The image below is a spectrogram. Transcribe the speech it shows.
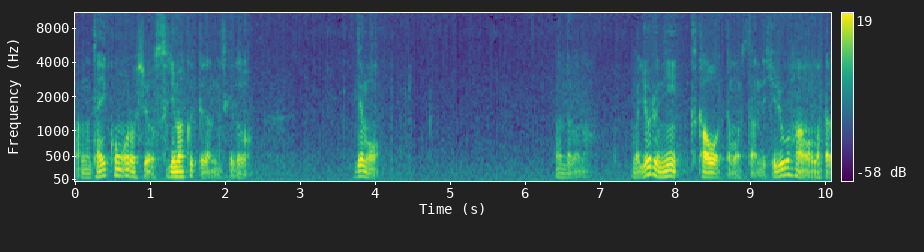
あの、大根おろしをすりまくってたんですけど、でも、なんだろうな。まあ、夜に使おうって思ってたんで、昼ご飯をまた、あ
